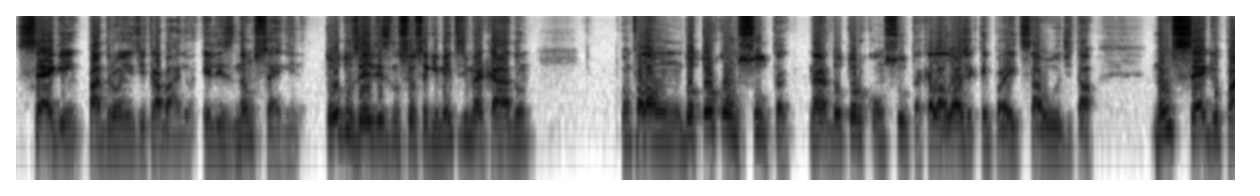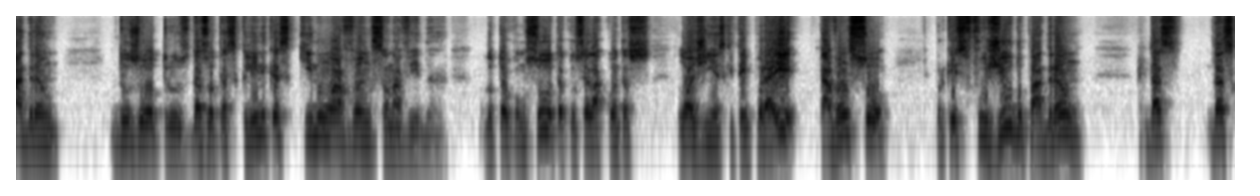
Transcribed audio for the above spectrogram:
seguem padrões de trabalho. Eles não seguem. Todos eles, no seu segmento de mercado, vamos falar um doutor consulta, né? Doutor consulta, aquela loja que tem por aí de saúde e tal, não segue o padrão dos outros das outras clínicas que não avançam na vida. O doutor consulta com sei lá quantas lojinhas que tem por aí, avançou, porque fugiu do padrão das das,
